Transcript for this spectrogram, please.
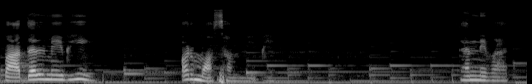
बादल में भी और मौसम में भी। धन्यवाद।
